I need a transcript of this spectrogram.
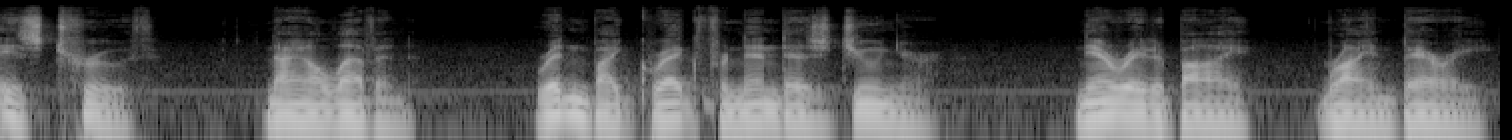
is Truth? 9 11. Written by Greg Fernandez Jr. Narrated by Ryan Barrie.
